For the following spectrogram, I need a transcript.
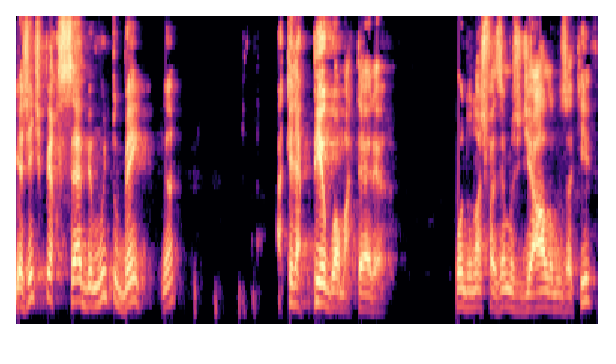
E a gente percebe muito bem né, aquele apego à matéria. Quando nós fazemos diálogos aqui,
